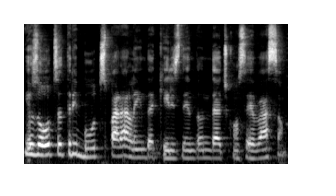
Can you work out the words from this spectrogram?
e os outros atributos para além daqueles dentro da unidade de conservação.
